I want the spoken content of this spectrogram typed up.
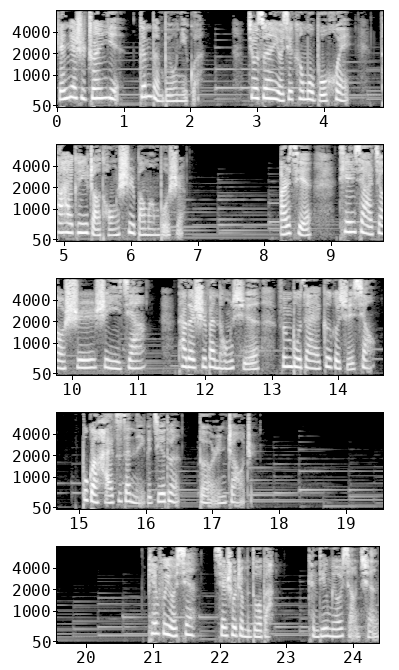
人家是专业，根本不用你管。就算有些科目不会，他还可以找同事帮忙，不是？而且，天下教师是一家，他的师范同学分布在各个学校，不管孩子在哪个阶段，都有人罩着。篇幅有限，先说这么多吧，肯定没有想全。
